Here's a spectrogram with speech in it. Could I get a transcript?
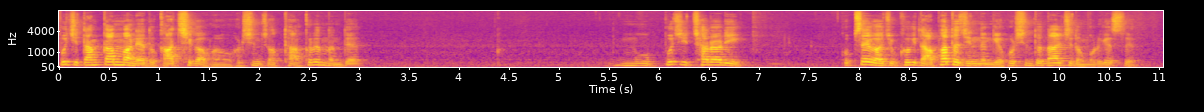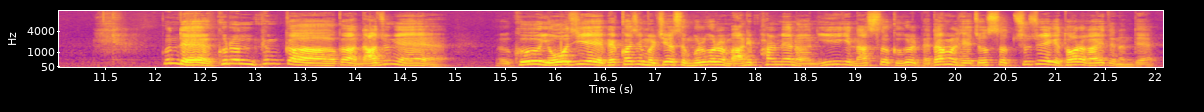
부지 땅값만 해도 가치가 훨씬 좋다. 그랬는데, 뭐 부지 차라리 없애가지고 거기다 아파트 짓는 게 훨씬 더 나을지도 모르겠어요. 근데 그런 평가가 나중에 어, 그 요지에 백화점을 지어서 물건을 많이 팔면은 이익이 나서 그걸 배당을 해줘서 주주에게 돌아가야 되는데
